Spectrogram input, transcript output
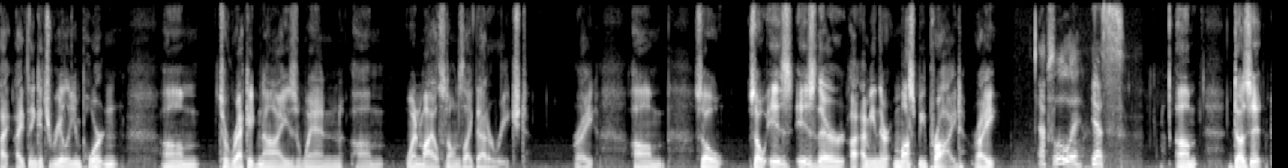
I, I think it's really important um, to recognize when um, when milestones like that are reached, right? Um, so so is is there? I mean, there must be pride, right? Absolutely. Yes. Um, does it?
